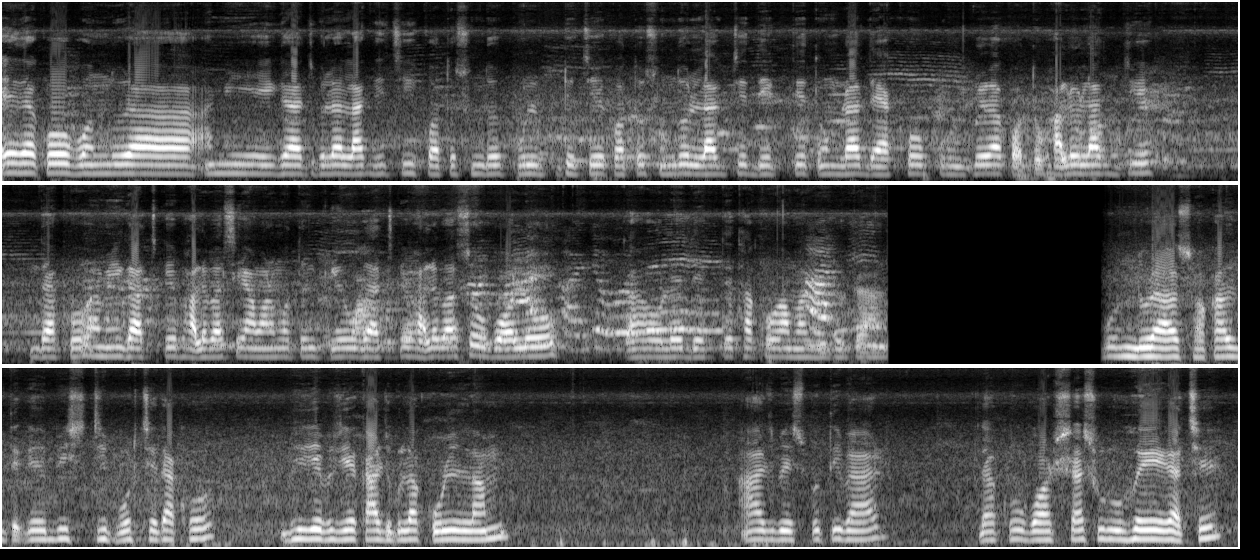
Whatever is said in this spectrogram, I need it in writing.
এ দেখো বন্ধুরা, আমি এই গাছগুলা লাগিয়েছি, কত সুন্দর ফুল ফুটেছে, কত সুন্দর লাগছে দেখতে, তোমরা দেখো ফুলগুলা কত ভালো লাগছে। দেখো, আমি গাছকে ভালোবাসি, আমার মতন কেউ গাছকে ভালোবাসো, বলো। তাহলে দেখতে থাকো আমার ভিডিওটা। বন্ধুরা, সকাল থেকে বৃষ্টি পড়ছে, দেখো, ভিজে ভিজে কাজগুলা করলাম। আজ বৃহস্পতিবার, দেখো, বর্ষা শুরু হয়ে গেছে।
